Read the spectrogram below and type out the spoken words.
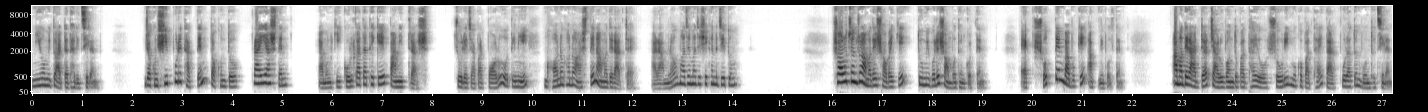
নিয়মিত আড্ডাধারী ছিলেন। যখন শিবপুরে থাকতেন, তখন তো প্রায়ই আসতেন, এমনকি কলকাতা থেকে পানির ত্রাস। চলে যাবার পরও তিনি ঘন ঘন আসতেন আমাদের আড্ডায়, আর আমরাও মাঝে মাঝে সেখানে যেতুম। শরৎচন্দ্র আমাদের সবাইকে তুমি বলে সম্বোধন করতেন। এক সত্যেন বাবুকে আপনি বলতেন। আমাদের আড্ডার চারু বন্দ্যোপাধ্যায় ও সৌরিন মুখোপাধ্যায় তার পুরাতন বন্ধু ছিলেন।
